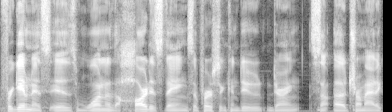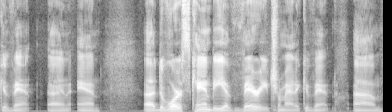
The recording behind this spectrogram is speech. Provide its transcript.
forgiveness is one of the hardest things a person can do during some, a traumatic event, and and uh, divorce can be a very traumatic event. Um,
